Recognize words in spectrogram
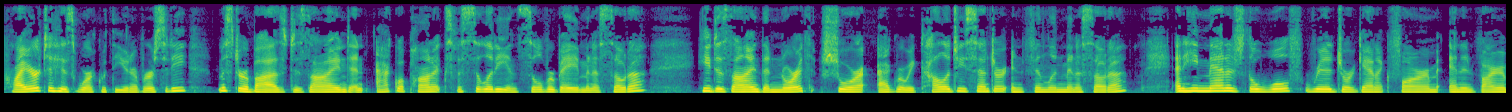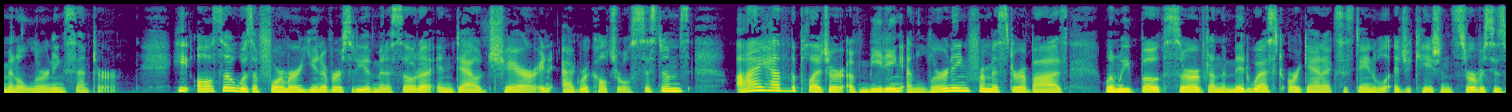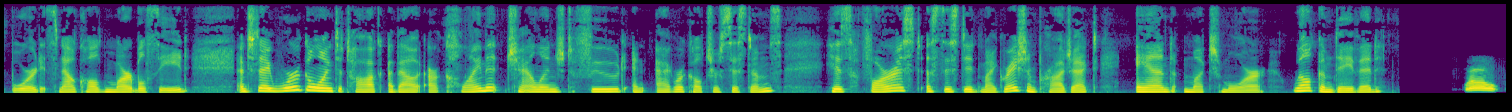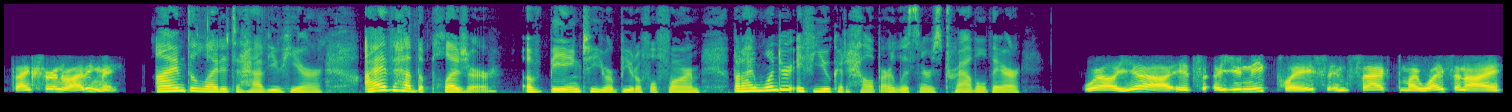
Prior to his work with the university, Mr. Abazs designed an aquaponics facility in Silver Bay, Minnesota. He designed the North Shore Agroecology Center in Finland, Minnesota, and he managed the Wolf Ridge Organic Farm and Environmental Learning Center. He also was a former University of Minnesota endowed chair in agricultural systems, I had the pleasure of meeting and learning from Mr. Abazs when we both served on the Midwest Organic Sustainable Education Services Board. It's now called Marbleseed. And today we're going to talk about our climate challenged food and agriculture systems, his forest assisted migration project, and much more. Welcome, David. Well, thanks for inviting me. I'm delighted to have you here. I've had the pleasure of being to your beautiful farm, but I wonder if you could help our listeners travel there. Well, yeah, it's a unique place. In fact, my wife and I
